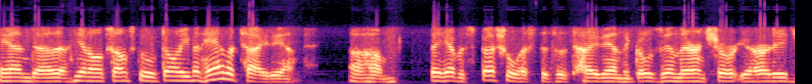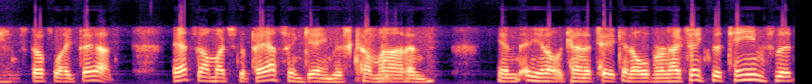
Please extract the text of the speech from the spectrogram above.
and uh, you know some schools don't even have a tight end. Um, they have a specialist as a tight end that goes in there in short yardage and stuff like that. That's how much the passing game has come on and and you know kind of taken over. And I think the teams that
